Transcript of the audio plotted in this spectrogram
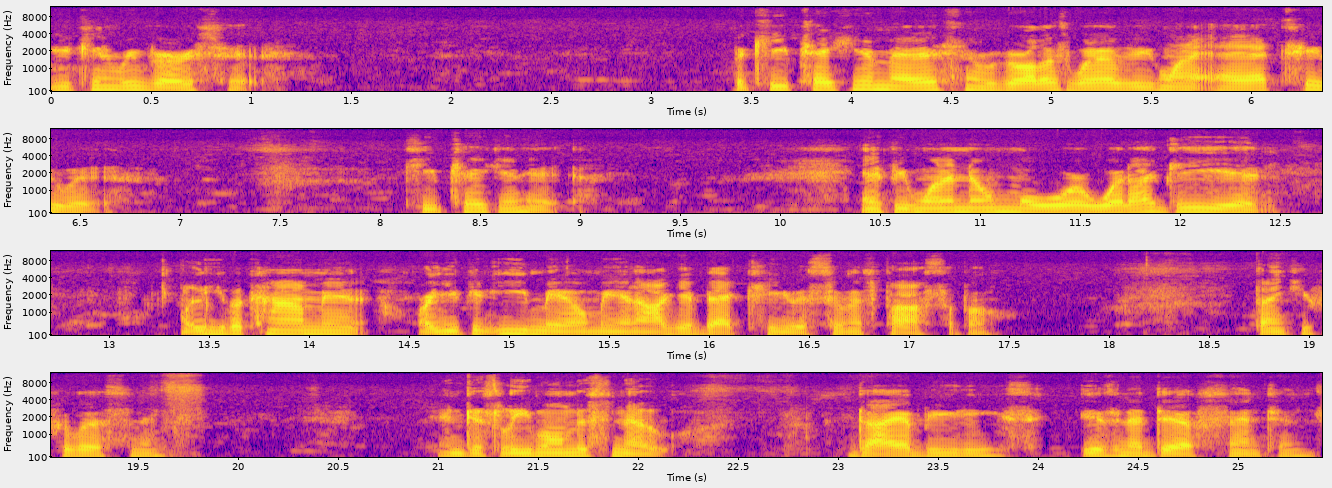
You can reverse it. But keep taking your medicine regardless whatever you want to add to it. Keep taking it. And if you want to know more what I did, leave a comment or you can email me and I'll get back to you as soon as possible. Thank you for listening. And just leave on this note diabetes isn't a death sentence,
